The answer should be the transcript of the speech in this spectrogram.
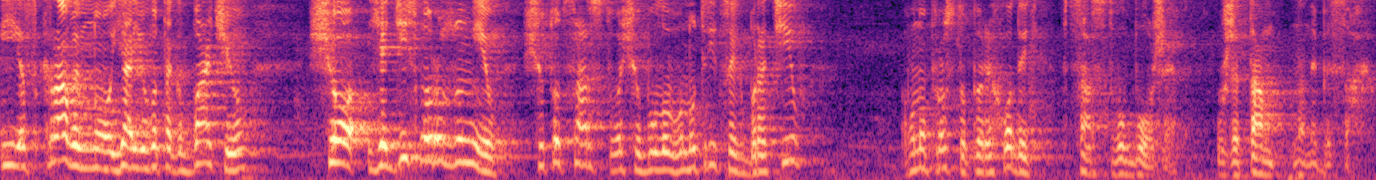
і яскравим, ну я його так бачив, що я дійсно розумів, що то царство, що було внутрі цих братів, воно просто переходить царство Боже, уже там на небесах.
